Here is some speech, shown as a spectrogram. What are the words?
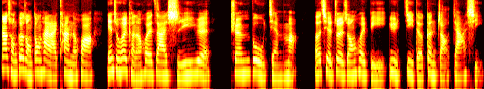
那从各种动态来看的话，联储会可能会在十一月宣布减码，而且最终会比预计的更早加息。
